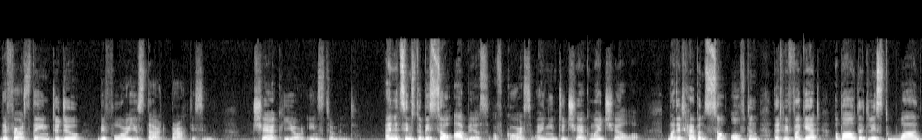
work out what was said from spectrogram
The first thing to do before you start practicing check your instrument. And it seems to be so obvious. Of course, I need to check my cello. But it happens so often that we forget about at least one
